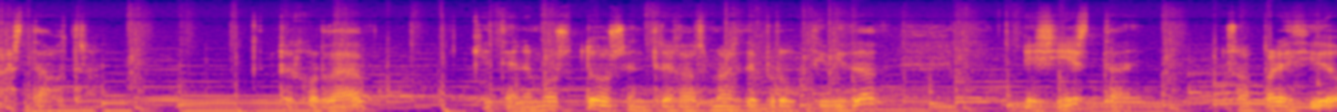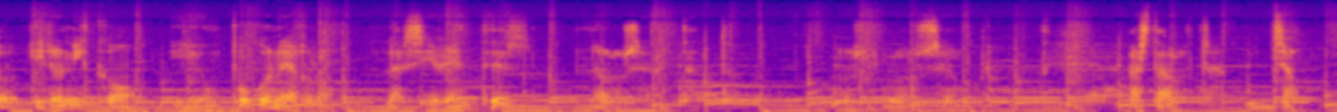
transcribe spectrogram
Hasta otra. Recordad que tenemos dos entregas más de productividad y si esta os ha parecido irónico y un poco negro, las siguientes no lo serán tanto, os lo aseguro. Hasta la otra, chao.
